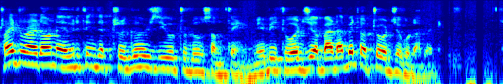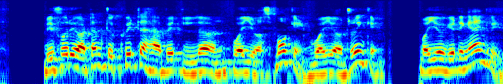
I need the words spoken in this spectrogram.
Try to write down everything that triggers you to do something, maybe towards your bad habit or towards your good habit. Before you attempt to quit a habit, learn why you are smoking, why you are drinking, why you are getting angry,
